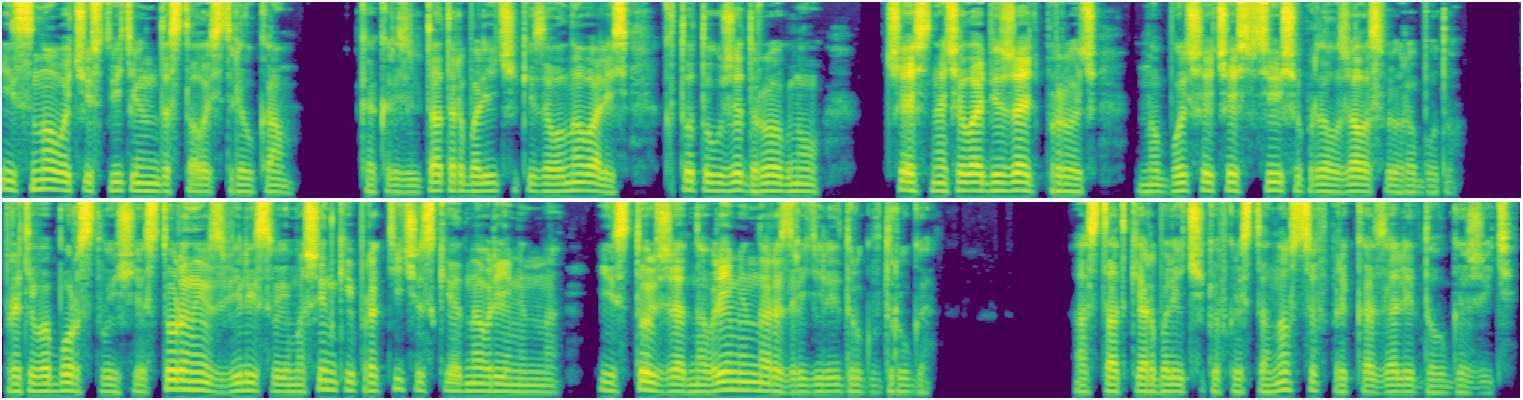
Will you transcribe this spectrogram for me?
и снова чувствительно досталось стрелкам. Как результат, арбалетчики заволновались, кто-то уже дрогнул, часть начала бежать прочь, но большая часть все еще продолжала свою работу. Противоборствующие стороны взвели свои машинки практически одновременно и столь же одновременно разрядили друг в друга. Остатки арбалетчиков-крестоносцев приказали долго жить.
